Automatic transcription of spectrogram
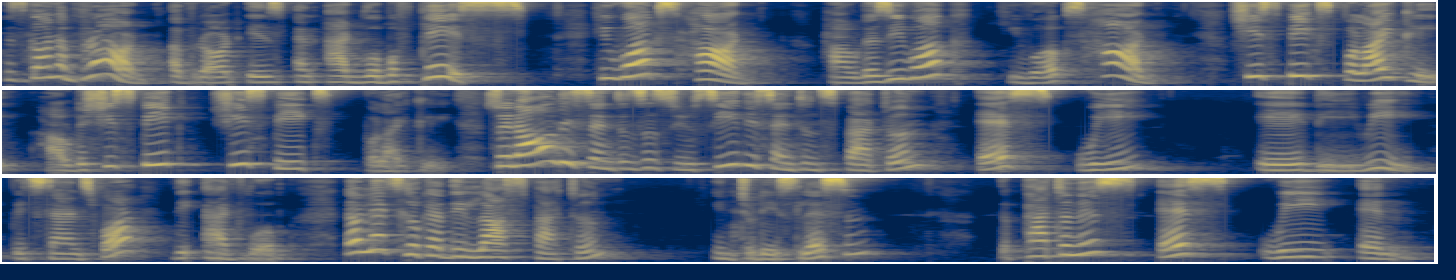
He's gone abroad. Abroad is an adverb of place. He works hard. How does he work? He works hard. She speaks politely. How does she speak? She speaks politely. So in all these sentences, you see the sentence pattern S-V-A-D-V, which stands for the adverb. Now let's look at the last pattern in today's lesson. The pattern is S-V-N.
